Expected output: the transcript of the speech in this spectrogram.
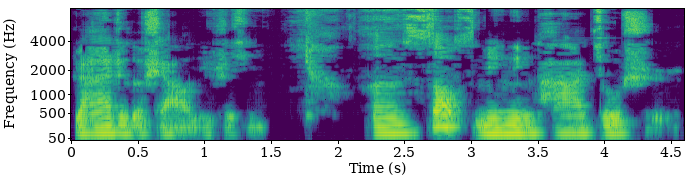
原来这个 shell 里执行。嗯，source 命令它就是，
